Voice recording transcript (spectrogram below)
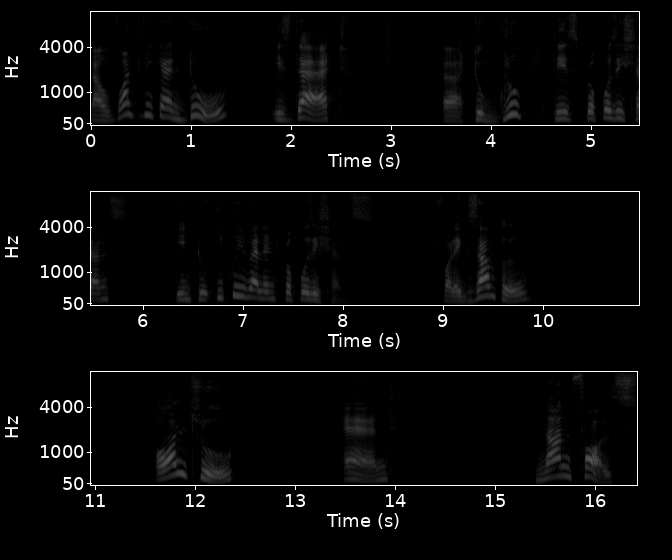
Now, what we can do is that uh, to group these propositions into equivalent propositions. For example, all true and none false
